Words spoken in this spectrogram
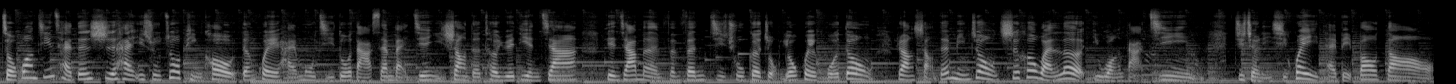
走逛精彩灯饰和艺术作品后，灯会还募集多达三百间以上的特约店家，店家们纷纷寄出各种优惠活动，让赏灯民众吃喝玩乐一网打尽。记者林希慧台北报道。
